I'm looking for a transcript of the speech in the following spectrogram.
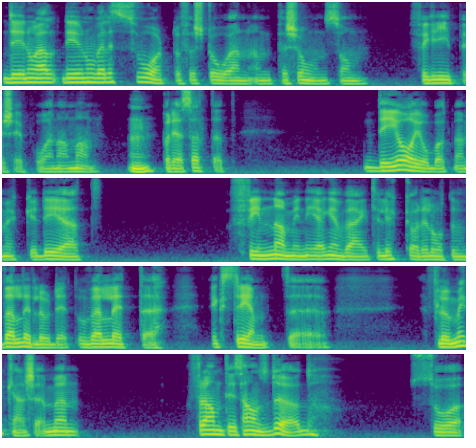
det, är nog, det är nog väldigt svårt att förstå en, en person som förgriper sig på en annan mm. på det sättet. Det jag har jobbat med mycket, det är att finna min egen väg till lycka och det låter väldigt luddigt och väldigt eh, extremt eh, flummigt kanske, men fram tills hans död så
